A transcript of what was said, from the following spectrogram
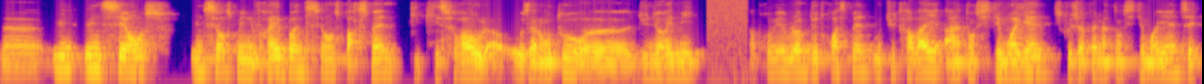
une, séance une séance, mais une vraie bonne séance par semaine qui, sera aux, alentours d'une heure et demie. Un premier bloc de trois semaines où tu travailles à intensité moyenne. Ce que j'appelle l'intensité moyenne, c'est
